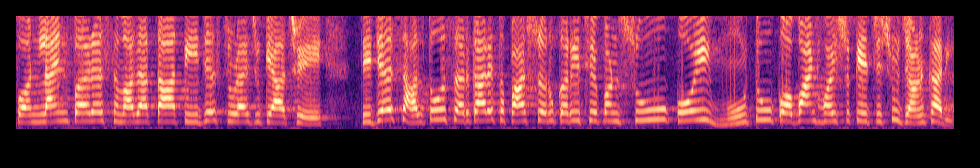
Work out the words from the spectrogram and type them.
ફોનલાઈન પર સંવાદદાતા તેજસ જોડાઈ ચૂક્યા છે. તેજસ, હાલ તો સરકારે તપાસ શરૂ કરી છે, પણ શું કોઈ મોટું કૌભાંડ હોઈ શકે છે? શું જાણકારી?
